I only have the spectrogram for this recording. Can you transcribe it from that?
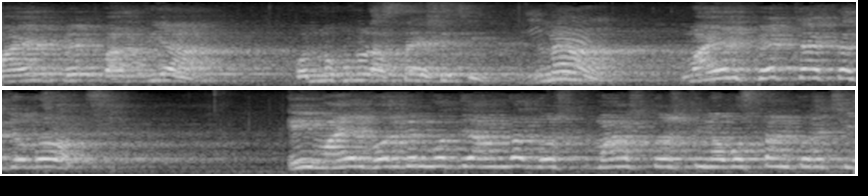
মায়ের পেট বাদ দিয়া অন্য কোনো রাস্তায় এসেছি। না, মায়ের পেটটা একটা জগৎ। এই মায়ের গর্ভের মধ্যে আমরা দশ মাস দশ দিন অবস্থান করেছি।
